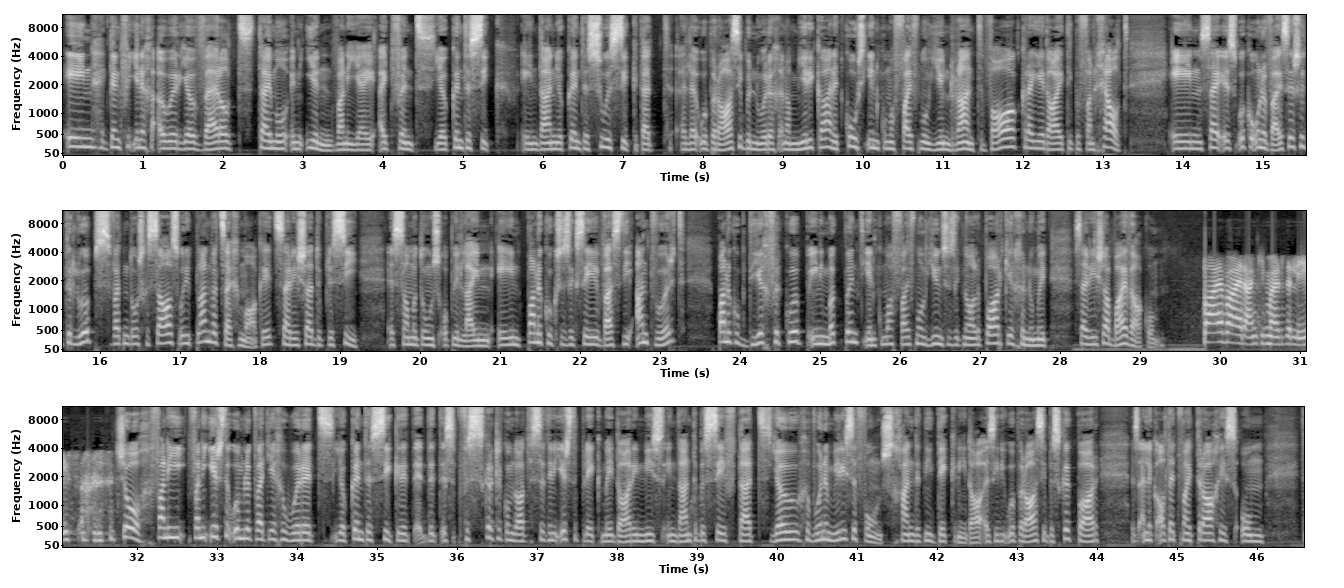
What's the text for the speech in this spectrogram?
En ek dink vir enige ouer jou wêreld tuimel in een wanneer jy uitvind jou kind is siek en dan jou kind is so siek dat hulle operasie benodig in Amerika en dit kos 1,5 miljoen rand. Waar kry jy daai tipe van geld? En sy is ook 'n onderwyser so terloops wat met ons gesels oor die plan wat sy gemaak het. Sarisha Du Plessis is saam met ons op die lyn en pannekoek soos ek sê was die antwoord. Pannekoek deeg verkoop en die mikpunt 1,5 miljoen soos ek nou al 'n paar keer genoem het. Sarisha baie welkom. Baie baie dankie Martelies. So, van die van die eerste oomblik wat jy gehoor het jou kind is siek, dit dit is verskriklik om daar te sit in die eerste plek met daardie nuus en dan te besef dat jou gewone mediese fonds gaan dit nie dek nie. Daar is hierdie operasie beskikbaar. Is eintlik altyd vir my tragies om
